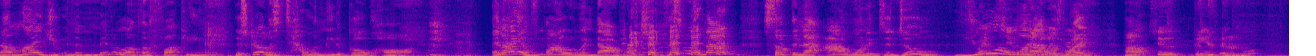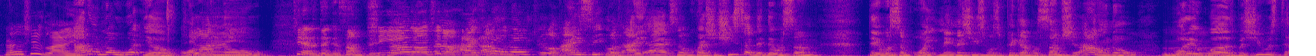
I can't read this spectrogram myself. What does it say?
Now, mind you, in the middle of the fucking, this girl is telling me to go hard and I am following directions. This was not something that I wanted to do. You Wait, were was one that was the like, huh? She was being truthful. No, she was lying. I don't know what, yo. All I know, She had to think of something. She- ain't no, going to no, the I, I don't know. Look, I ain't see. Look, I ain't asked no question. She said that there was some, there was some ointment that she's supposed to pick up or some shit. I don't know what it mm. was, but she was. T-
